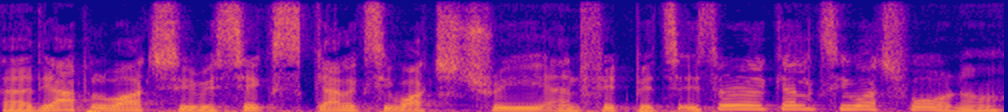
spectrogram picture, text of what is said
Uh, the Apple Watch Series 6, Galaxy Watch 3, and Fitbits. Is there a Galaxy Watch 4? No.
